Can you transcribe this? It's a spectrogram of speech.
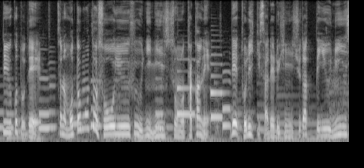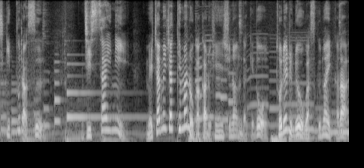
っていうことでもともとそういうふうに認識その高値で取引される品種だっていう認識プラス実際にめちゃめちゃ手間のかかる品種なんだけど取れる量が少ないから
